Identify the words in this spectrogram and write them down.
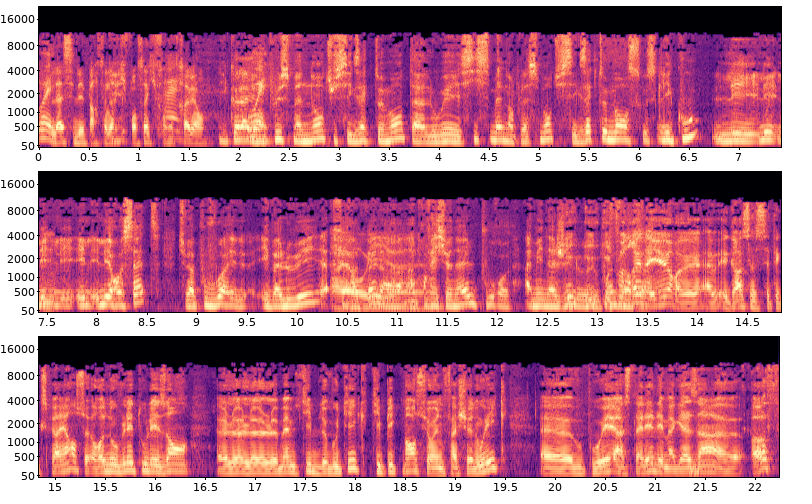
ouais. là c'est des partenaires qui font ça qui font très bien. Nicolas, et en plus maintenant, tu sais exactement, tu as loué six semaines en placement, tu sais exactement ce que- les coûts, les, les, les, les, les recettes. Tu vas pouvoir évaluer, faire Ah appel oui, à euh, un professionnel pour euh, aménager Il, le, le il- point il de faudrait d'ailleurs, euh, grâce à cette expérience, renouveler tous les ans le, le- le même type de boutique. Typiquement sur une Fashion Week, euh, vous pouvez installer des magasins euh, off.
